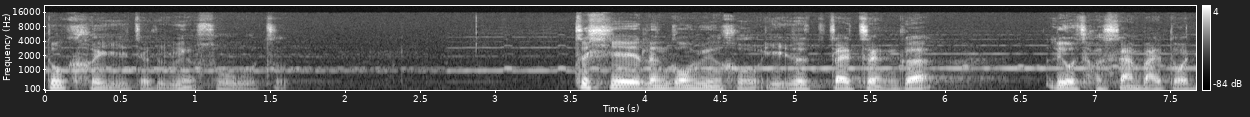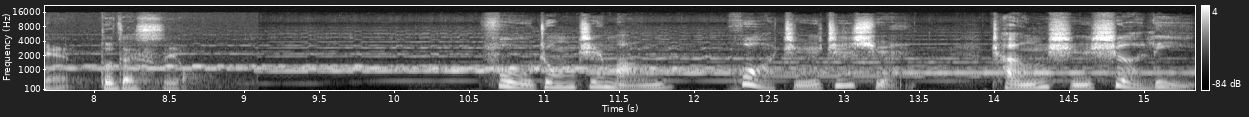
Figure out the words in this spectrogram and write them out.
都可以这个运输物资。这些人工运河也是在整个六朝三百多年都在使用。腹中之盟，货殖之选，诚实设立，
